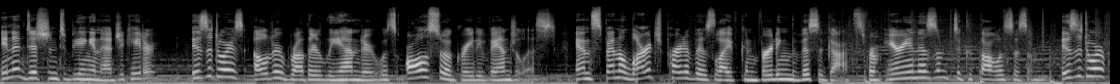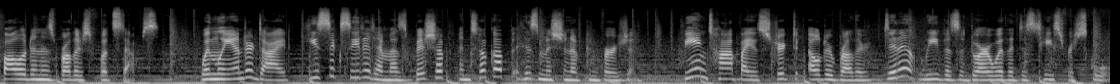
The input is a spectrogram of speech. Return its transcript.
In addition to being an educator, Isidore's elder brother Leander was also a great evangelist and spent a large part of his life converting the Visigoths from Arianism to Catholicism. Isidore followed in his brother's footsteps. When Leander died, he succeeded him as bishop and took up his mission of conversion. Being taught by his strict elder brother didn't leave Isidore with a distaste for school.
